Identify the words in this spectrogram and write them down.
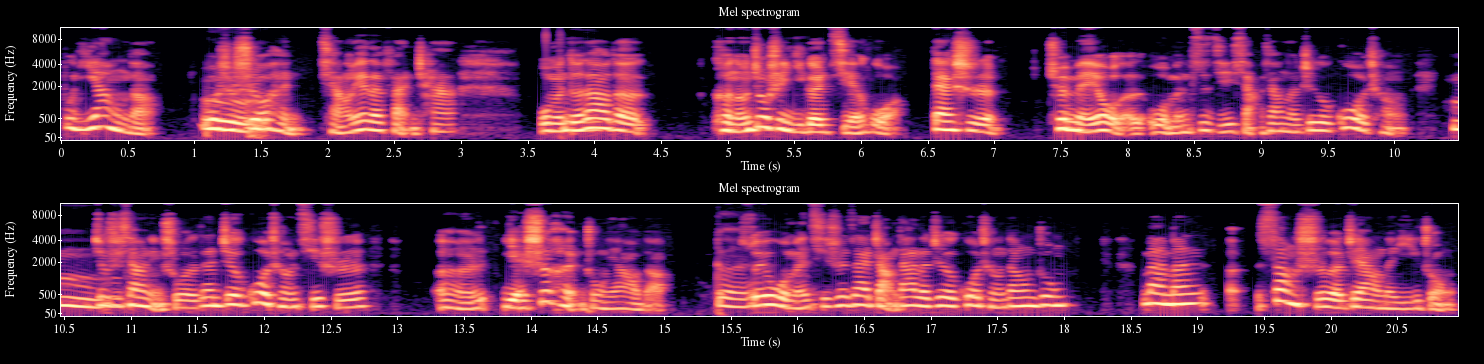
不一样的，或者是有很强烈的反差，我们得到的可能就是一个结果，但是却没有了我们自己想象的这个过程。嗯，就是像你说的，但这个过程其实，呃，也是很重要的。对，所以我们其实，在长大的这个过程当中，慢慢呃丧失了这样的一种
